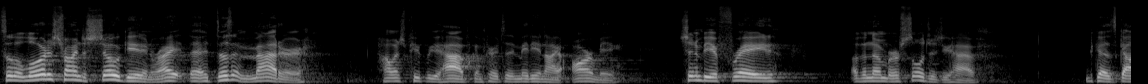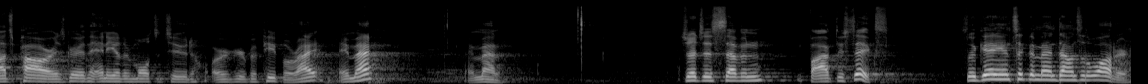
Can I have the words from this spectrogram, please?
So the Lord is trying to show Gideon, right, that it doesn't matter how much people you have compared to the Midianite army. You shouldn't be afraid of the number of soldiers you have because God's power is greater than any other multitude or group of people, right? Amen? Amen. Judges 7 5 through 6. So Gideon took the men down to the water.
